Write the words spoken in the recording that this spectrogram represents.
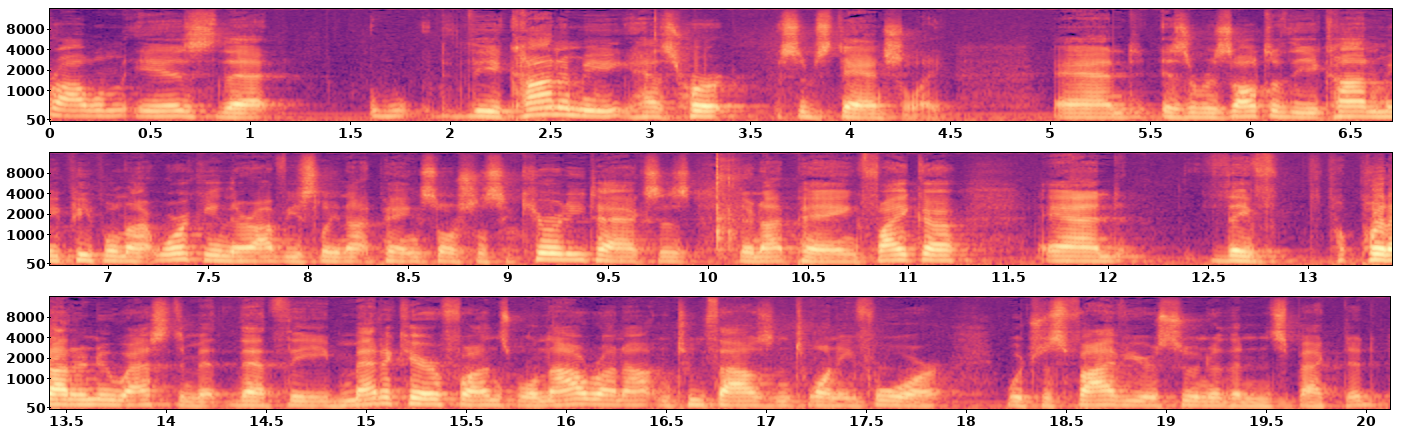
problem is that the economy has hurt substantially. And as a result of the economy, people not working, they're obviously not paying Social Security taxes, they're not paying FICA, and they've put out a new estimate that the Medicare funds will now run out in 2024, which was five years sooner than expected,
